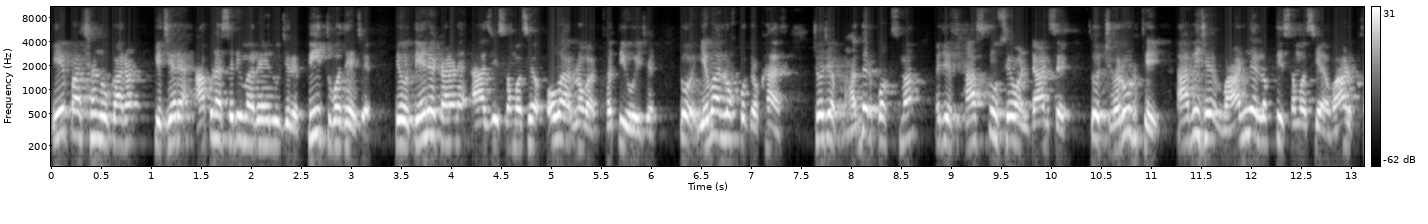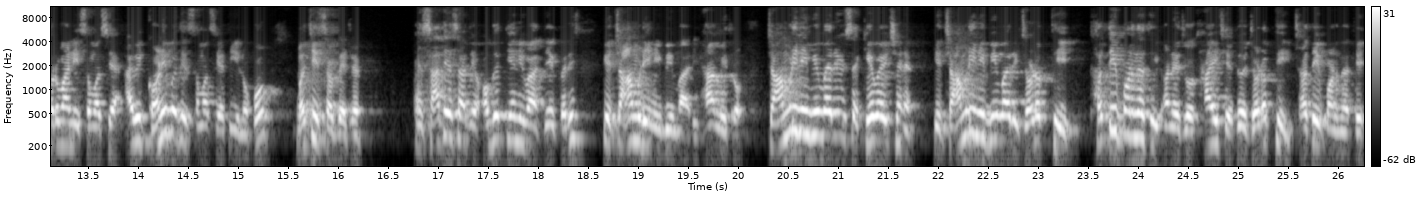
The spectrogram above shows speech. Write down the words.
એ પાછળનું કારણ કે જ્યારે આપણા શરીરમાં રહેલું જ્યારે પિત્ત વધે છે તેઓ તેને કારણે આ જે સમસ્યા અવારનવાર થતી હોય છે. તો એવા લોકો તો ખાસ, જો જે ભાદર પક્ષમાં જે છાસનું સેવન ટાળશે, તો જરૂરથી આવી જે વાળને લગતી સમસ્યા, વાળ ખરવાની સમસ્યા, આવી ઘણી બધી સમસ્યાથી લોકો બચી શકે છે. સાથે સાથે અગત્યની વાત એ કરીશ કે ચામડીની બીમારી. હા મિત્રો ચામડીની બીમારી વિશે કહેવાય છે ને, કે ચામડીની બીમારી ઝડપથી થતી પણ નથી અને જો થાય છે તો ઝડપથી જતી પણ નથી.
